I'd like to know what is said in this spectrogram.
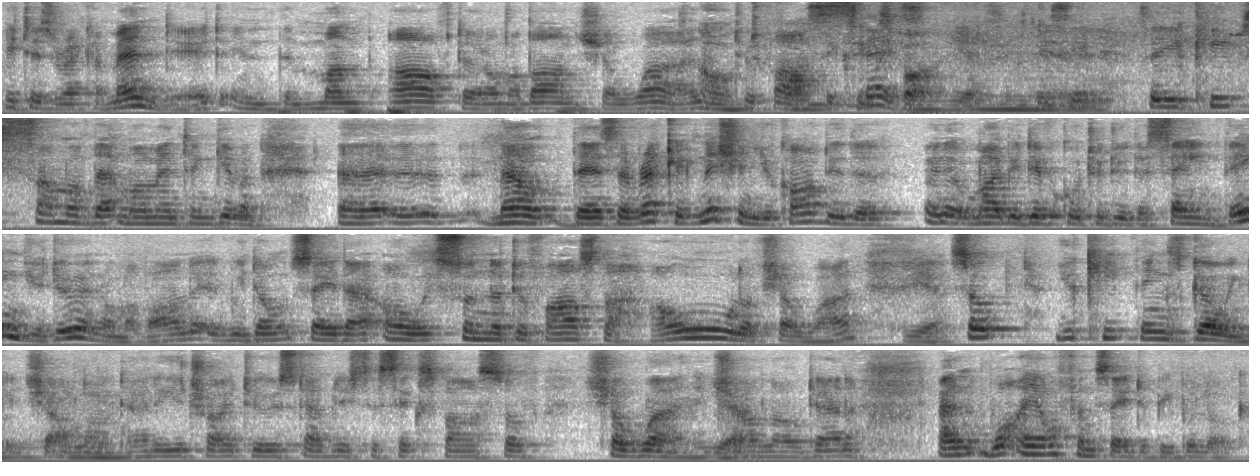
It is recommended in the month after Ramadan, Shawwal, Oh, to fast six, days. fast, yeah, six You days. see, so you keep some of that momentum given. Uh, now, there's a recognition you can't do the. You know, it might be difficult to do the same thing you do in Ramadan. We don't say that. Oh, it's sunnah to fast the whole of Shawwal. Yeah. So you keep things going, inshallah Mhm. ta'ala. You try to establish the six fasts of Shawwal, Yeah. inshallah ta'ala. And what I often say to people, look,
